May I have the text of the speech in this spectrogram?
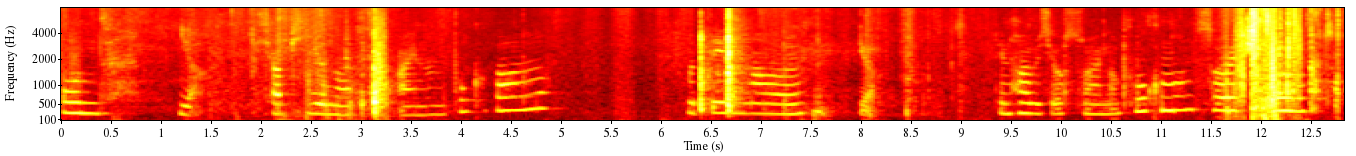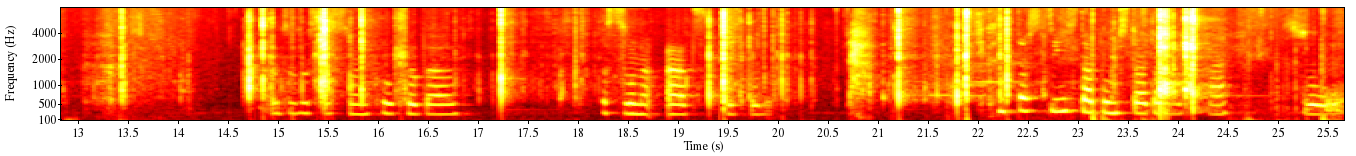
Und ja, ich habe hier noch einen Pokéball. Mit dem mal, ja, den habe ich aus so einer Pokémon-Zeitschrift. Also das ist so ein Pokéball. Das ist so eine Art Pistole. Ich krieg das Dienstag-Bumster da nicht rein. So.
